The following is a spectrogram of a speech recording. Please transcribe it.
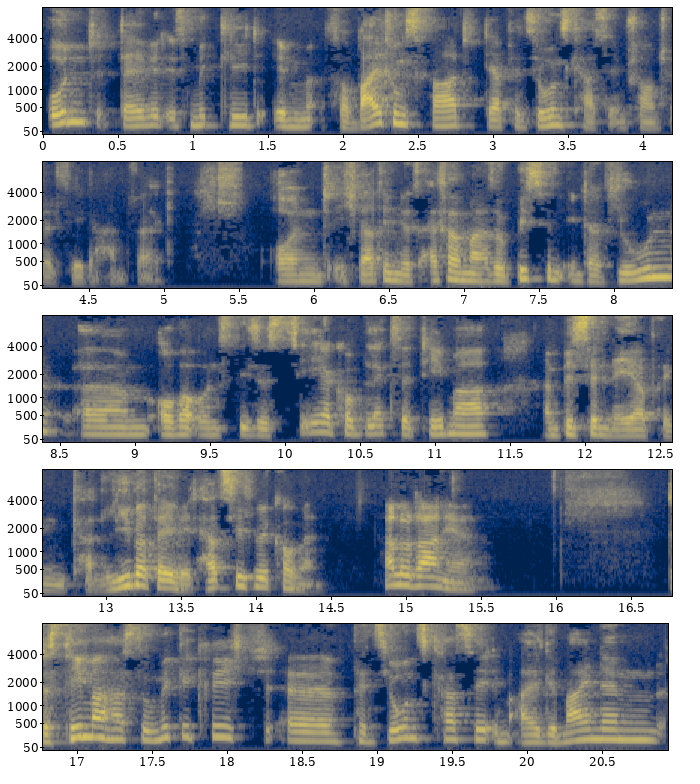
Und David ist Mitglied im Verwaltungsrat der Pensionskasse im Schornsteinfegerhandwerk. Und ich werde ihn jetzt einfach mal so ein bisschen interviewen, ähm, ob er uns dieses sehr komplexe Thema ein bisschen näher bringen kann. Lieber David, herzlich willkommen. Hallo Daniel. Das Thema hast du mitgekriegt, äh, Pensionskasse im Allgemeinen,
